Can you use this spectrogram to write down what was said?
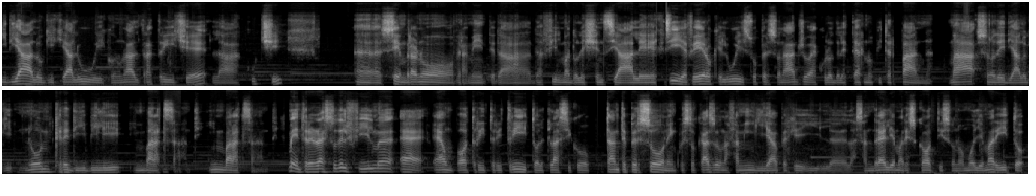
I dialoghi che ha lui con un'altra attrice, la Cucci, eh, sembrano veramente da, da, film adolescenziale. Sì, è vero che lui, il suo personaggio, è quello dell'eterno Peter Pan, ma sono dei dialoghi non credibili, imbarazzanti, imbarazzanti. Mentre il resto del film è, è un po' trito ritrito, il classico tante persone, in questo caso una famiglia, perché il, la Sandrelli e Marescotti sono moglie e marito,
